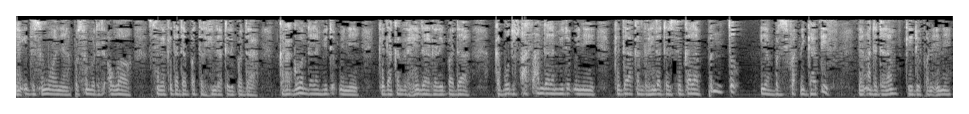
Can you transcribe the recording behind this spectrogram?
yang itu semuanya bersumber dari Allah sehingga kita dapat terhindar daripada keraguan dalam hidup ini. Kita akan terhindar daripada keputusasaan dalam hidup ini. Kita akan terhindar dari segala bentuk yang bersifat negatif yang ada dalam kehidupan ini.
